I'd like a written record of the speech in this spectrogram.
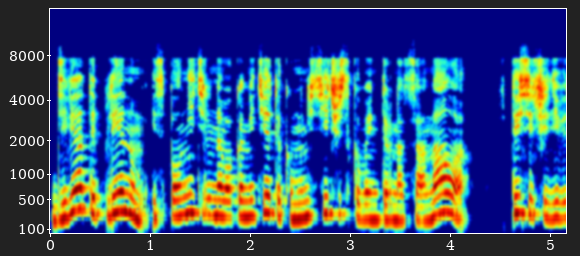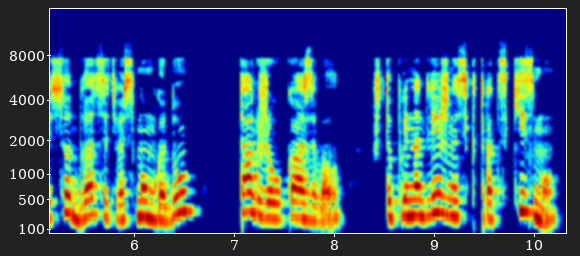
Девятый пленум исполнительного комитета коммунистического интернационала в 1928 году также указывал, что принадлежность к троцкизму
